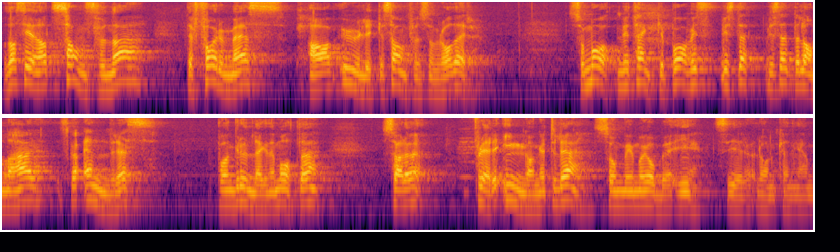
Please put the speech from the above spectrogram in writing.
Og Da sier han at samfunnet det formes av ulike samfunnsområder. Så måten vi tenker på Hvis, hvis, det, hvis dette landet her skal endres på en grunnleggende måte, så er det flere innganger til det som vi må jobbe i, sier Lorne Cunningham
